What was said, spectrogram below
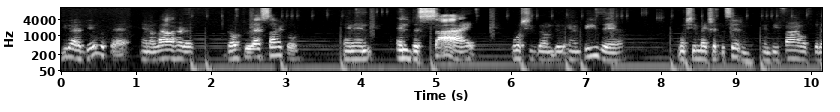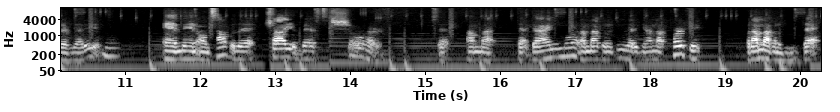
you got to deal with that and allow her to go through that cycle and then and decide what she's going to do and be there when she makes her decision and be fine with whatever that is. Mhm. And then on top of that, try your best to show her that I'm not that guy anymore. I'm not going to do that again. I'm not perfect, but I'm not going to do that.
